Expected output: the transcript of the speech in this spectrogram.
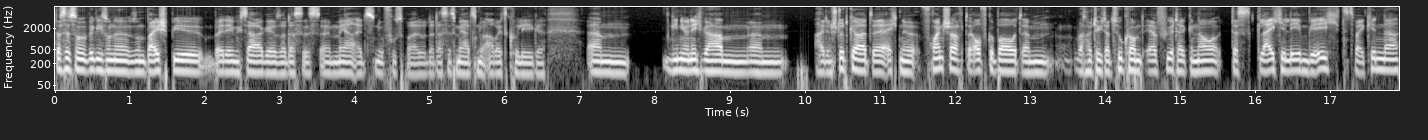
Das ist so wirklich so, eine, so ein Beispiel, bei dem ich sage, so das ist äh, mehr als nur Fußball oder das ist mehr als nur Arbeitskollege. Ähm, Gini und ich, wir haben ähm, halt in Stuttgart äh, echt eine Freundschaft aufgebaut. Ähm, was natürlich dazu kommt, er führt halt genau das gleiche Leben wie ich, zwei Kinder.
